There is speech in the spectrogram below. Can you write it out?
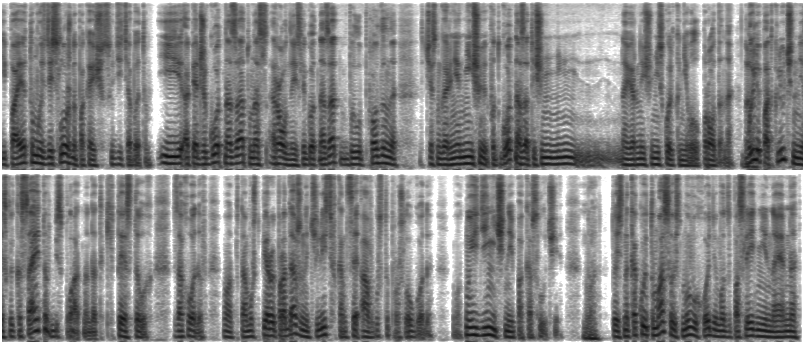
И поэтому здесь сложно пока еще судить об этом. И опять же, год назад у нас, ровно если год назад, было продано, честно говоря, не, не еще, вот год назад еще, наверное, еще нисколько не было продано. Да. Были подключены несколько сайтов бесплатно, да, таких тестовых заходов. Вот, потому что первые продажи начались в конце августа прошлого года. Вот. Ну, единичные пока случаи. Да. Вот. То есть на какую-то массовость мы выходим вот за последние, наверное,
